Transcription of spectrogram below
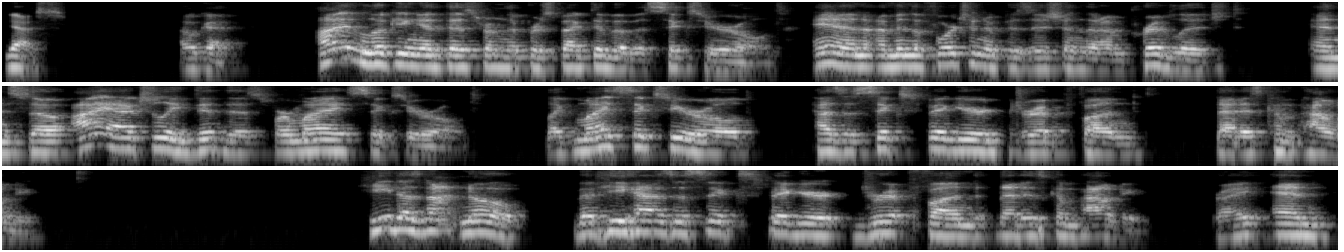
Yes. Okay. I'm looking at this from the perspective of a six year old, and I'm in the fortunate position that I'm privileged, and so I actually did this for my six year old. Like my six year old has a six figure drip fund that is compounding. He does not know that he has a six figure drip fund that is compounding, right? And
